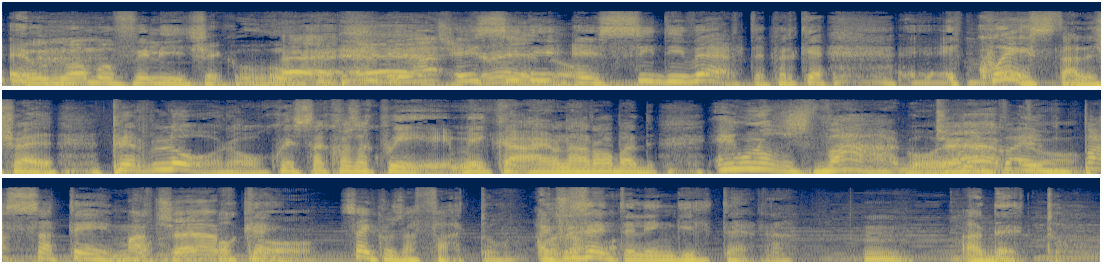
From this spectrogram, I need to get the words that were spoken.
è un uomo felice comunque Eh, eh, e, e si, e si diverte perché è questa, cioè per loro questa cosa qui mica è una roba, è uno svago, è, una Certo. è un passatempo. Ma certo. Ok, sai cosa ha fatto? Hai Cosa presente fa? l'Inghilterra? Mm. Ha detto.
